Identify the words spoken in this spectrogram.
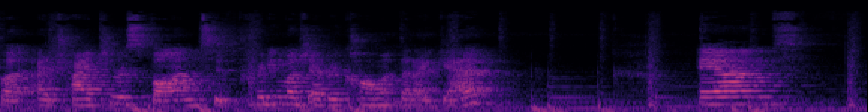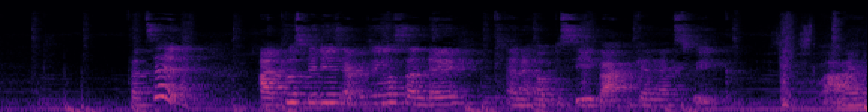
but I try to respond to pretty much every comment that I get. And that's it. I post videos every single Sunday, and I hope to see you back again next week. Bye.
